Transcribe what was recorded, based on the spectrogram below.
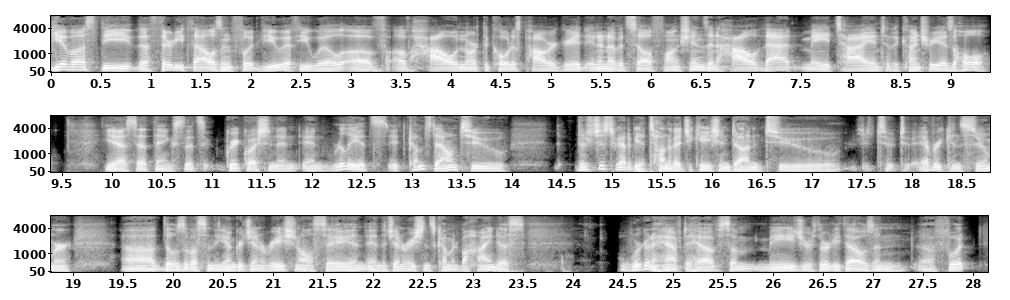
give us the the 30,000 foot view if you will of of how North Dakota's power grid in and of itself functions and how that may tie into the country as a whole. Yes, that thanks. That's a great question and and really it's it comes down to there's just got to be a ton of education done to to, to every consumer. Uh, those of us in the younger generation, I'll say, and, and the generations coming behind us, we're going to have to have some major 30,000 uh, foot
